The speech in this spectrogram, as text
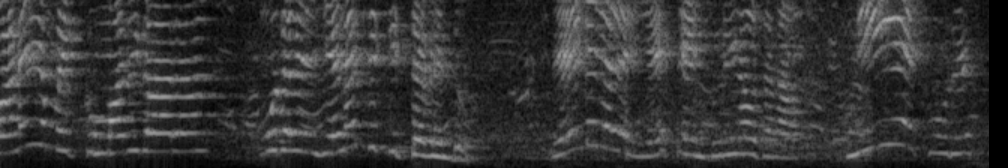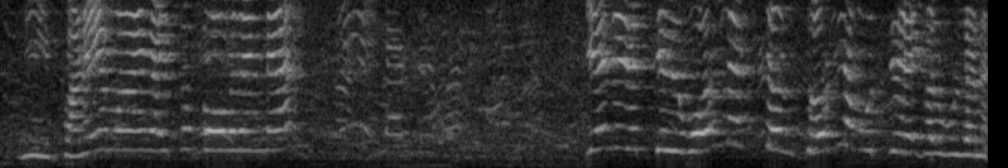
பணயம் வைக்கும் அதிகாரம் முதலில் எனக்கு கிட்ட வேண்டும். வேண்டுகளை ஏற்றேன் துரியோதனா. நீயே கூறு நீ பணயமாய் வைக்கப் போவதென்ன என்னிடத்தில் ஒரு லட்சம் சொர்ண முத்திரைகள் உள்ளன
